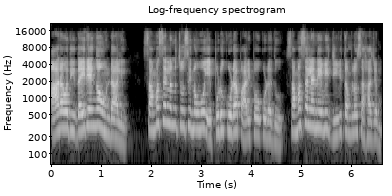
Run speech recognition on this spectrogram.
ఆరవది ధైర్యంగా ఉండాలి. సమస్యలను చూసి నువ్వు ఎప్పుడూ కూడా పారిపోకూడదు. సమస్యలనేవి జీవితంలో సహజం.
